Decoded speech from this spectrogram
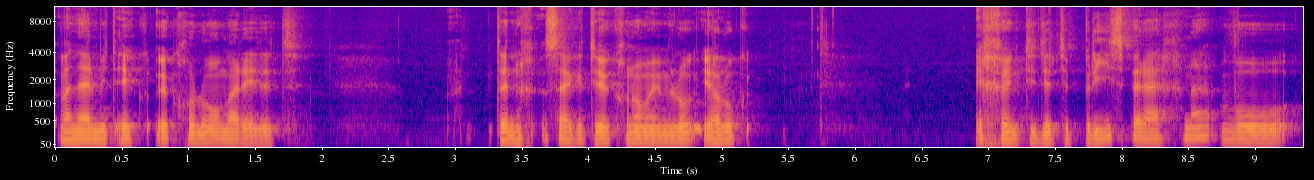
wenn er mit Ök Ökonomen redet, dann sagen die Ökonomen immer, ja, schau, ich könnte dir den Preis berechnen, wo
